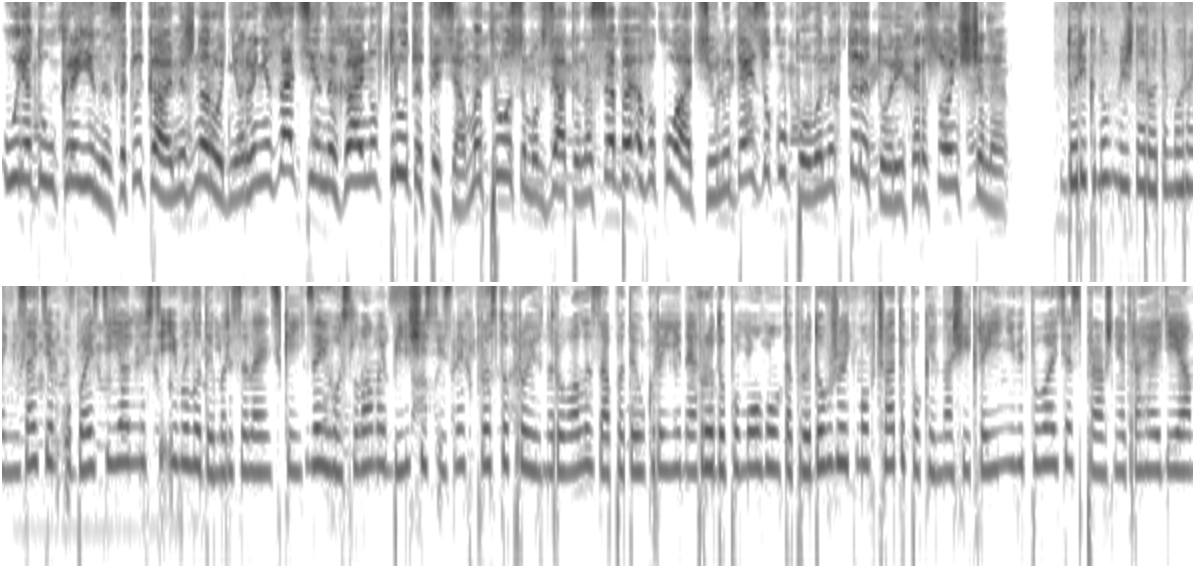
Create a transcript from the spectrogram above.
уряду України закликаю міжнародні організації негайно втрутитися. Ми просимо взяти на себе евакуацію людей з окупованих територій Херсонщини. Дорікнув міжнародним організаціям у бездіяльності і Володимир Зеленський. За його словами, більшість із них просто проігнорували запити України про допомогу та продовжують мовчати, поки в нашій країні відбувається справжня трагедія,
